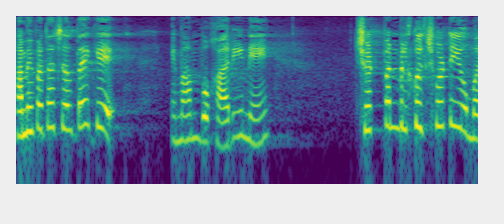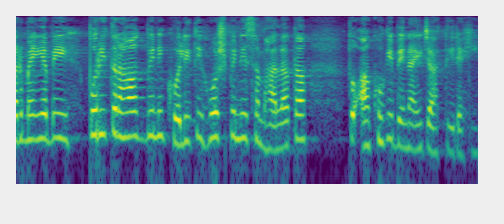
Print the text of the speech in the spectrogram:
ہمیں پتہ چلتا ہے کہ امام بخاری نے چھٹپن بالکل چھوٹی عمر میں یہ بھی پوری طرح آنکھ بھی نہیں کھولی تھی، ہوش بھی نہیں سنبھالا تھا، تو آنکھوں کی بینائی جاتی رہی۔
